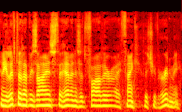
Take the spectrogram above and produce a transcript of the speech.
And he lifted up his eyes to heaven and said, Father, I thank you that you've heard me.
